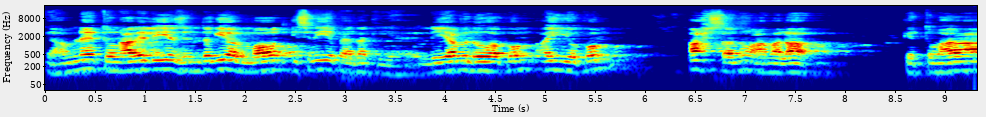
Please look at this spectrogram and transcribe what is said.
کہ ہم نے تمہارے لیے زندگی اور موت اس لیے پیدا کی ہے۔ لیب لوکم ایکم احسن و عملہ کہ تمہارا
